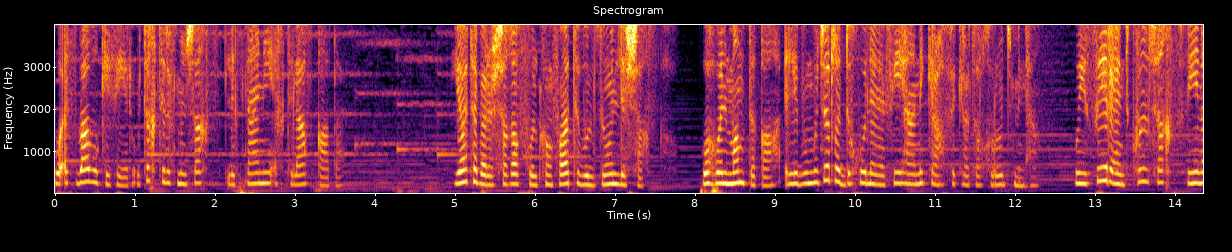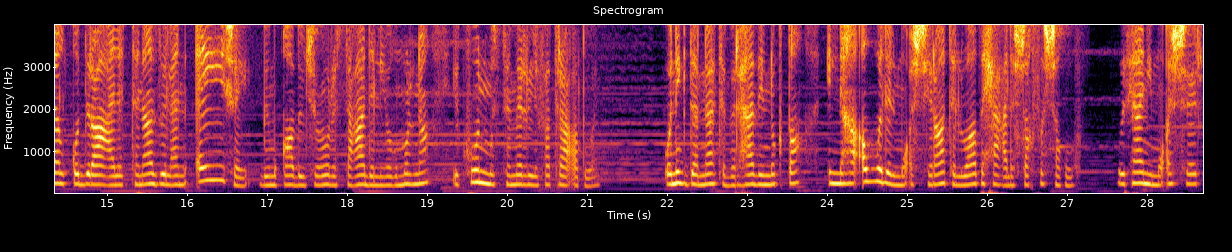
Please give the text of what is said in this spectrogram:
وأسبابه كثير وتختلف من شخص للثاني اختلاف قاطع. يعتبر الشغف هو ال comfortable zone للشخص وهو المنطقة اللي بمجرد دخولنا فيها نكره فكرة الخروج منها ويصير عند كل شخص فينا القدرة على التنازل عن أي شيء بمقابل شعور السعادة اللي يغمرنا يكون مستمر لفترة أطول. ونقدر نعتبر هذه النقطة إنها أول المؤشرات الواضحة على الشخص الشغوف وثاني مؤشر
